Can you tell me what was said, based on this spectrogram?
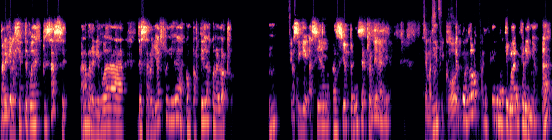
para que la gente pueda expresarse, ¿ah? para que pueda desarrollar sus ideas, compartirlas con el otro. Así que han sido experiencias extraordinarias. Se masificó. ¿Mm? El, particular cariño. ¿ah?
